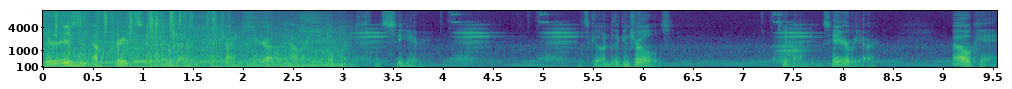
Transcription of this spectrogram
there is an upgrade system, but I'm just trying to figure out how it opens. Let's see here. Let's go into the controls. Key bindings. Here we are. Okay.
